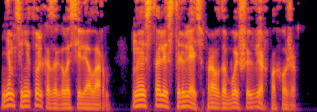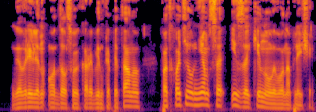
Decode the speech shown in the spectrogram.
немцы не только заголосили аларм, но и стали стрелять, правда, больше вверх, похоже. Гаврилин отдал свой карабин капитану, подхватил немца и закинул его на плечи.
